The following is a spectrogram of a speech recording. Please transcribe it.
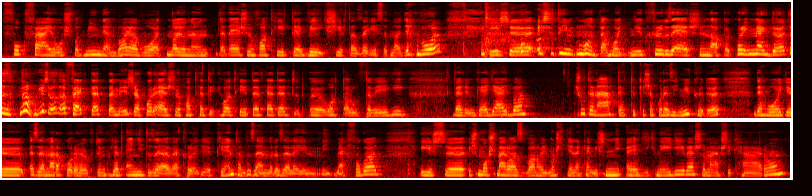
fogfájós volt, minden baja volt, nagyon-nagyon, tehát első hat hét tényleg végig sírta az egészet nagyjából, és, és hát így mondtam, hogy mondjuk kb. az első nap, akkor így megdőlt ez a dolog, és oda fektettem, és akkor első hat, heti, hat hétet, hetet ott aludta végig velünk egy ágyba, és utána áttettük, és akkor ez így működött, de hogy ezzel már akkor röhögtünk, hogy hát ennyit az elvekről egyébként, amit az ember az elején így megfogad, és, és most már az van, hogy most ugye nekem is egyik négy éves, a másik három,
